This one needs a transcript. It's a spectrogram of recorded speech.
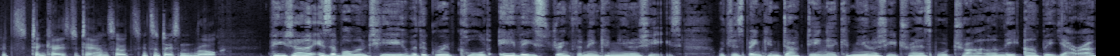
It's 10 k's to town, so it's, it's a decent walk. Peter is a volunteer with a group called EV Strengthening Communities, which has been conducting a community transport trial in the Upper Yarra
